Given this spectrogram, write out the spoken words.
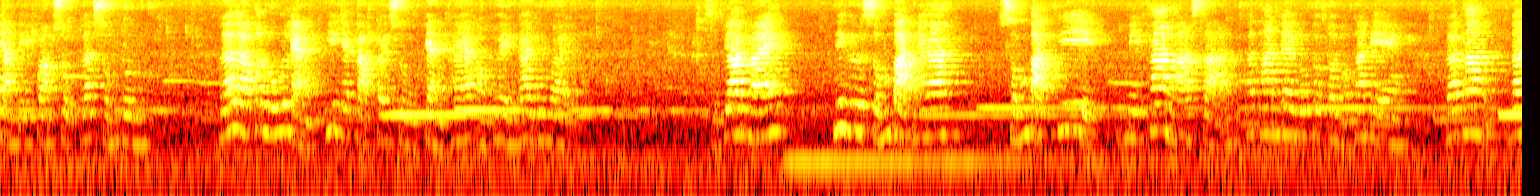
อย่างมีความสุขและสมดุล และเราก็รู้แหล่งที่จะกลับไปสู่แก่นแท้ของตัวเองได้ด้วย สุดยอดไหม นี่คือสมบัตินะคะ สมบัติที่มีค่ามหาศาล ถ้าท่านได้รู้ตัวตนของท่านเอง แล้วท่านได้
